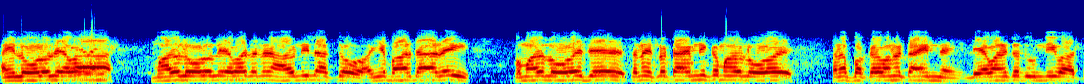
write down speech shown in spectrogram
અહીં લોળો લેવા મારો લોળો લેવા તને સારો નહીં લાગતો. અહીંયા બાર દાળ રહી પણ મારો લોળો છે તને એટલો ટાઈમ નહીં કે મારો લોળો તને પકડવાનો ટાઈમ નહીં. લેવાની તો દૂરની વાત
